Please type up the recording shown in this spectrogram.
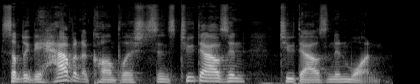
something they haven't accomplished since 2000 2001.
